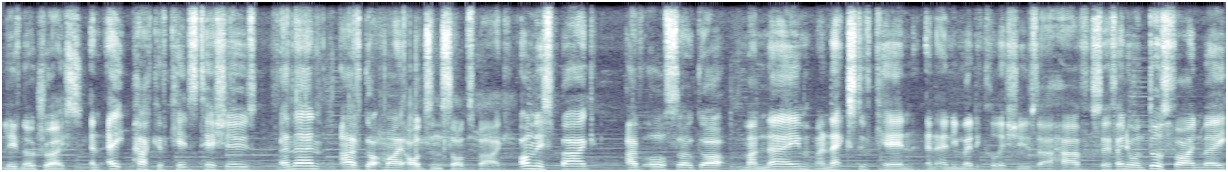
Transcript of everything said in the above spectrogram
Leave no trace. An eight pack of kids' tissues, and then I've got my odds and sods bag. On this bag, I've also got my name, my next of kin, and any medical issues that I have. So if anyone does find me,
